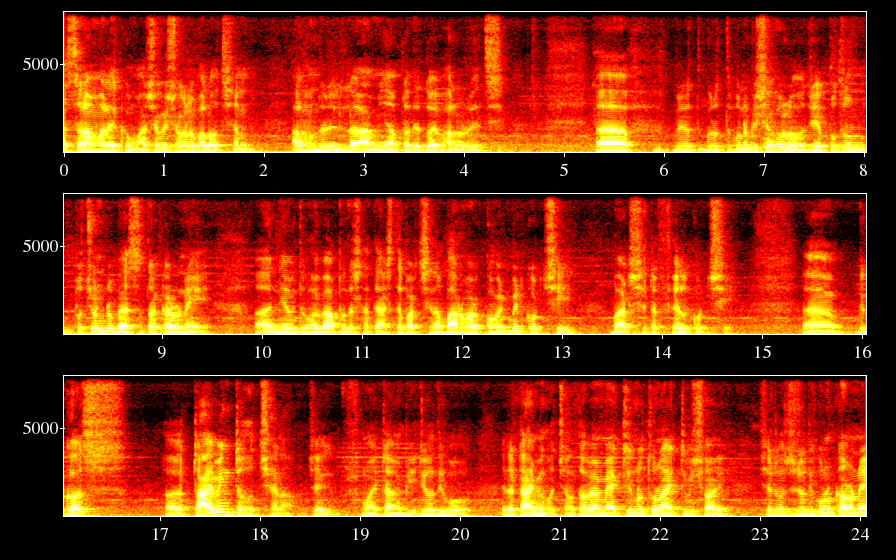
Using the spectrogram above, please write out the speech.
আসসালামু আলাইকুম। আশা করি সকলে ভালো আছেন। আলহামদুলিল্লাহ, আমি আপনাদের দয় ভালো রয়েছি। গুরুত্বপূর্ণ বিষয় হলো যে, প্রথম প্রচণ্ড ব্যস্ততার কারণে নিয়মিতভাবে আপনাদের সাথে আসতে পারছি না। বারবার কমিটমেন্ট করছি বাট সেটা ফেল করছি। বিকজ টাইমিংটা হচ্ছে না। যে সময়টা আমি ভিডিও দিব, এটা টাইমিং হচ্ছে না। তবে আমি একটি নতুন আরেকটি বিষয়, সেটা হচ্ছে যদি কোনো কারণে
